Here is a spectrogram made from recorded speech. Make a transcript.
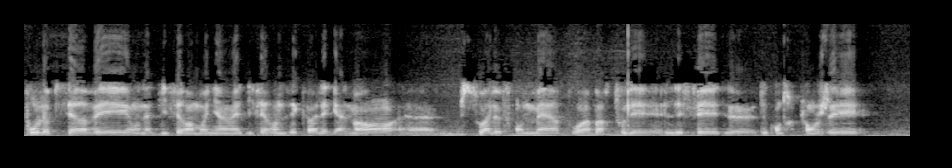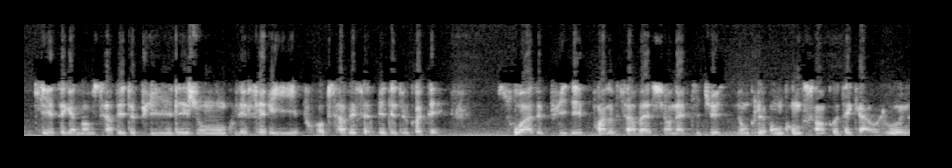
pour l'observer, on a différents moyens et différentes écoles également. Euh, soit le front de mer pour avoir tous les l'effet de, de contre-plongée qui est également observé depuis les jonques ou les ferries pour observer cette baie des deux côtés, soit depuis des points d'observation en altitude, donc le Hong Kong 100 côté Kowloon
